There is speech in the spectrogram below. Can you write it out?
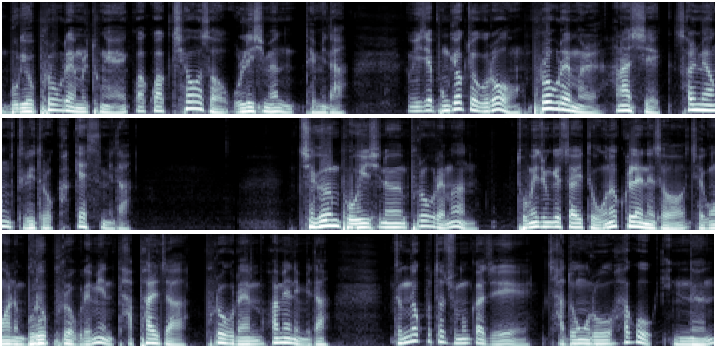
무료 프로그램을 통해 꽉꽉 채워서 올리시면 됩니다. 그럼 이제 본격적으로 프로그램을 하나씩 설명드리도록 하겠습니다. 지금 보이시는 프로그램은 도매중개 사이트 오너클랜에서 제공하는 무료 프로그램인 다팔자 프로그램 화면입니다. 등록부터 주문까지 자동으로 하고 있는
